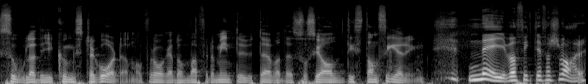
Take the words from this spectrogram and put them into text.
solade i Kungsträdgården och frågade om varför de inte utövade social distansering. Nej, vad fick det för svar?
